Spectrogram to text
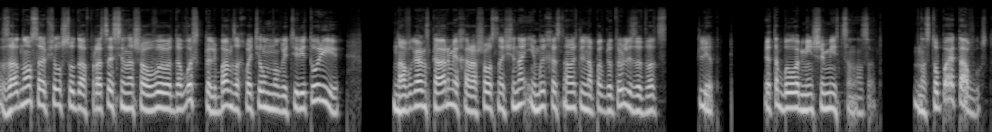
Заодно сообщил, что да, в процессе нашего вывода войск Талибан захватил много территории, но афганская армия хорошо оснащена, и мы их основательно подготовили за 20 лет. Это было меньше месяца назад. Наступает август.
